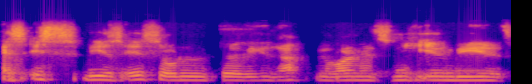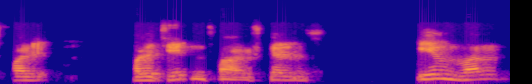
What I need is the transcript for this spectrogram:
Es ist, wie es ist und äh, wie gesagt, wir wollen jetzt nicht irgendwie Quali Qualitätenfragen stellen irgendwann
